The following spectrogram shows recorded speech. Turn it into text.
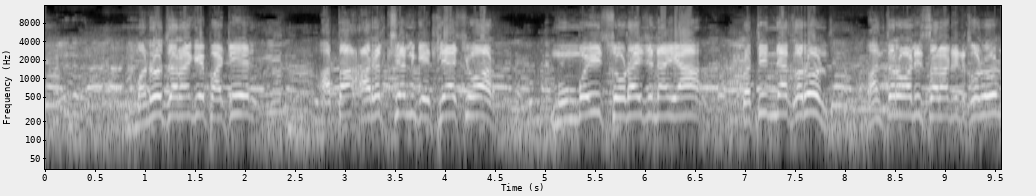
मनोज जरांगे पाटील आता आरक्षण घेतल्याशिवाय मुंबईत सोडायचे नाही या प्रतिज्ञा करून अंतरवाली सराटीकडून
